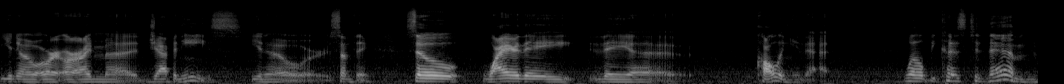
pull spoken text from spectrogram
you know, or or I'm uh, Japanese, you know, or something. So why are they they uh, calling you that? Well, because to them,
